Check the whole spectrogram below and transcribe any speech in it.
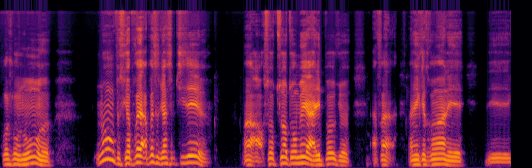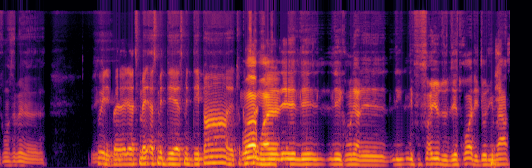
Franchement non. Euh, non, parce qu'après après ça devient aseptisé. alors sans, tomber à l'époque, euh, enfin années 80, les, les comment s'appelle oui, à, se mettre, à, se mettre des, à se mettre des pains. Euh, ouais, moi, les, les, les, comment dire, les, les, fous furieux de Détroit, les Johnny Mars,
